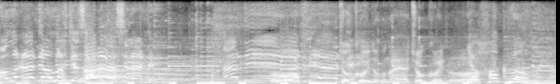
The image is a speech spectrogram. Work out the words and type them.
Allah Erdi Allah cezanı versin Erdi. Erdi. Of çok koydu buna ya çok koydu. Of. Ya haklı ama ya.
